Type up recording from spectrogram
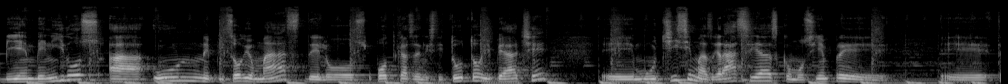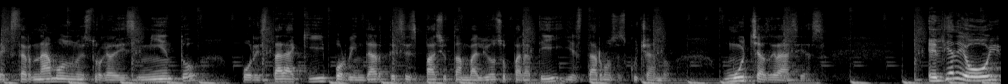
Bienvenidos a un episodio más de los podcasts del Instituto IPH. Eh, muchísimas gracias, como siempre eh, te externamos nuestro agradecimiento por estar aquí, por brindarte ese espacio tan valioso para ti y estarnos escuchando. Muchas gracias. El día de hoy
